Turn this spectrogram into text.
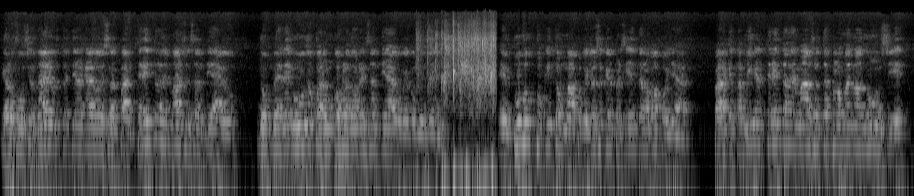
Que los funcionarios que usted tiene a cargo de eso, para el 30 de marzo en Santiago, nos me den uno para un corredor en Santiago que comencemos. Empuje un poquito más, porque yo sé que el presidente lo va a apoyar, para que también el 30 de marzo usted por lo menos anuncie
